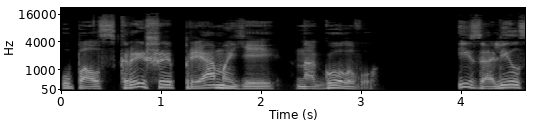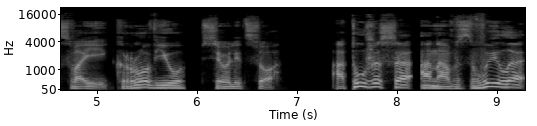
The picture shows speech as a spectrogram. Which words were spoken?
упал с крыши прямо ей на голову и залил своей кровью все лицо. От ужаса она взвыла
